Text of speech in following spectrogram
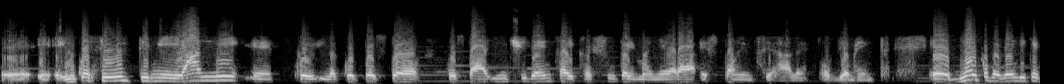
Eh, in questi ultimi anni eh, questo questa incidenza è cresciuta in maniera esponenziale, ovviamente. Eh, noi come vendite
